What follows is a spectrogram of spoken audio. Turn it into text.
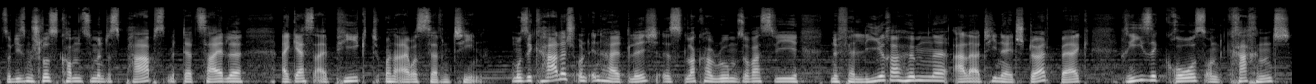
Zu diesem Schluss kommen zumindest Papst mit der Zeile I guess I peaked when I was 17. Musikalisch und inhaltlich ist Locker Room sowas wie eine Verliererhymne aller Teenage Dirtbag, riesig groß und krachend,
